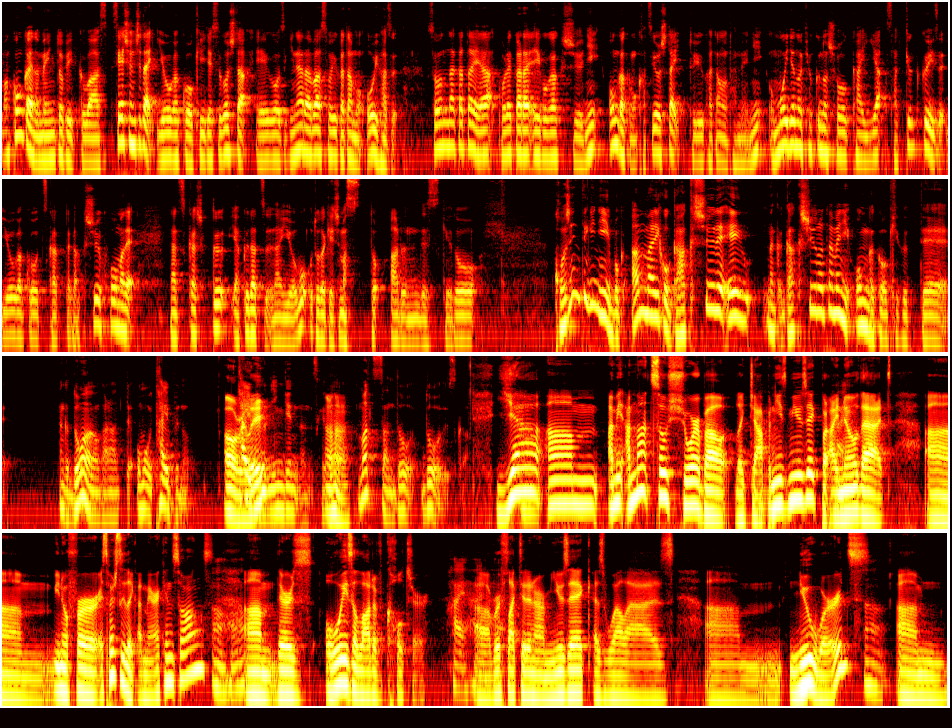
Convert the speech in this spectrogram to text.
まあ、今回のメイントピックは青春時代洋楽を聴いて過ごした英語好きならばそういう方も多いはずそんな方やこれから英語学習に音楽も活用したいという方のために思い出の曲の紹介や作曲クイズ洋楽を使った学習法まで懐かしく役立つ内容をお届けしますとあるんですけど個人的に僕あんまりこう学習で英語なんか学習のために音楽を聴くってなんかどうなのかなって思うタイプの Oh タイプの really? 人間なんですけど、 Uh-huh. 松さんどうどうですか Yeah. Um. I mean, I'm not so sure about like Japanese music, but I Right. know that um, you know, for especially like American songs, Uh-huh. um, there's always a lot of culture はいはい、はい uh, reflected in our music, as well as um, new words. Um,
